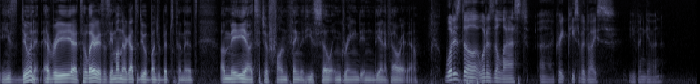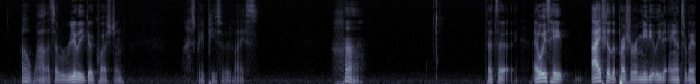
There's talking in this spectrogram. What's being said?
he's doing it every. Yeah, it's hilarious to see him on there. I got to do a bunch of bits with him, and it's amazing. You know, it's such a fun thing that he's so ingrained in the NFL right now. What is the what is the last uh, great piece of advice you've been given? Oh wow, that's a really good question. That's a great piece of advice. Huh. That's a. I always hate. I feel the pressure immediately to answer. Like,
